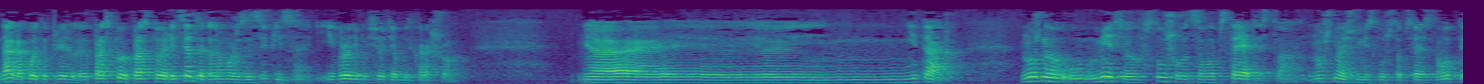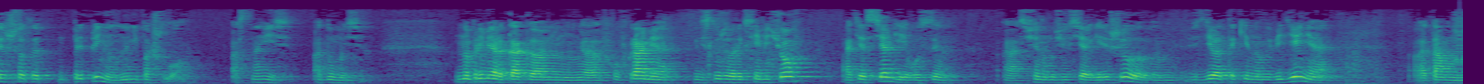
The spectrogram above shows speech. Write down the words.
Да, какой-то простой, простой рецепт, за который можно зацепиться. И вроде бы все у тебя будет хорошо. Э, не так. Нужно уметь вслушиваться в обстоятельства. Ну что значит уметь слушаться в обстоятельства? Вот ты что-то предпринял, но не пошло. Остановись, одумайся. Например, как эм, в храме, где служил Алексей Мечев, отец Сергий, его сын, э, священномученик Сергий, решил сделать такие нововведения, э, там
